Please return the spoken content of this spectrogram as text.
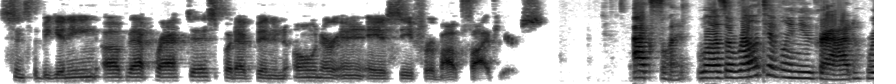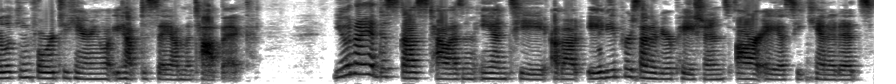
since the beginning of that practice, but I've been an owner in an ASC for about five years. Excellent. Well, as a relatively new grad, we're looking forward to hearing what you have to say on the topic. You and I had discussed how, as an ENT, about 80% of your patients are ASC candidates,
